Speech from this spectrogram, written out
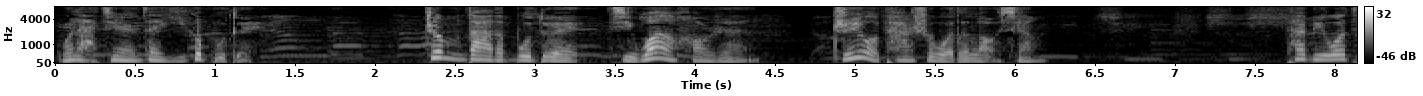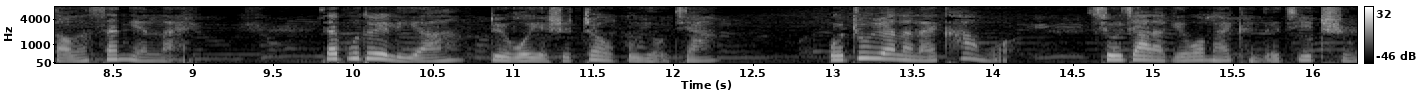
我俩竟然在一个部队。这么大的部队，几万号人。只有他是我的老乡，他比我早了三年来，在部队里啊，对我也是照顾有加。我住院了来看我，休假了给我买肯德基吃，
